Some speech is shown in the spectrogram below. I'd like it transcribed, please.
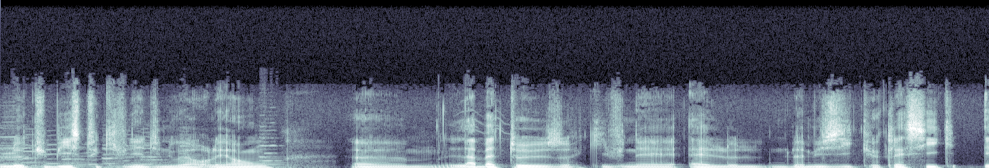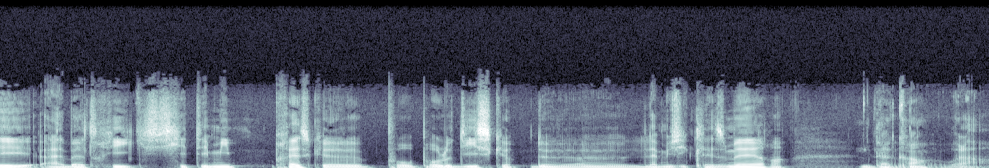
le tubiste qui venait du Nouvelle-Orléans, euh, la batteuse qui venait, elle, de la musique classique et à la batterie qui s'y était mis presque pour, pour le disque de, euh, de la musique klezmer. D'accord, Euh, voilà.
